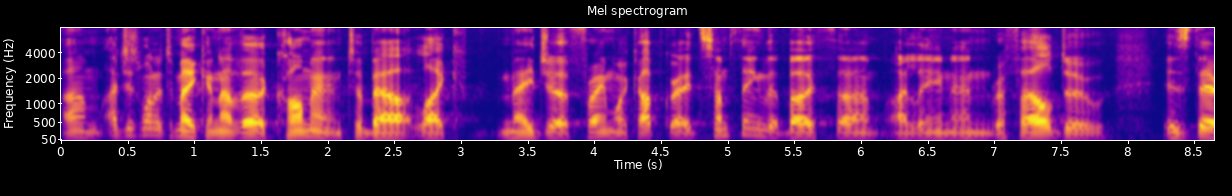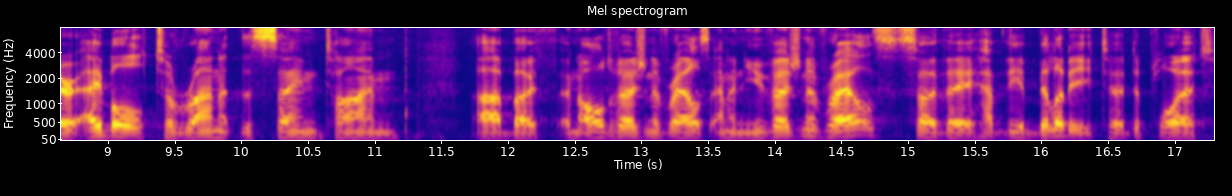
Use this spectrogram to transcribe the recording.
Um, I just wanted to make another comment about like major framework upgrades. Something that both um, Eileen and Rafael do is they're able to run at the same time uh, both an old version of Rails and a new version of Rails. So they have the ability to deploy it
